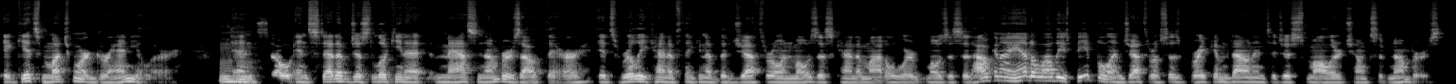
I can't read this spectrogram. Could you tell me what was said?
it gets much more granular. Mm-hmm. And so instead of just looking at mass numbers out there, it's really kind of thinking of the Jethro and Moses kind of model where Moses said, How can I handle all these people? And Jethro says, Break them down into just smaller chunks of numbers.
